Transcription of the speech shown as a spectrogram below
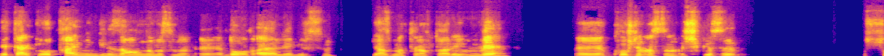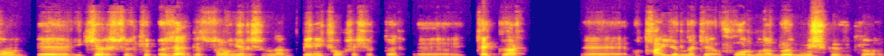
Yeter ki o timingini, zamanlamasını e, doğru ayarlayabilirsin. Yazmak taraftarıyım ve e, Koşan Aslan'ın açıkçası son e, iki yarıştır ki özellikle son yarışında beni çok şaşırttı. E, tekrar e, Tayland'daki formuna dönmüş gözüküyor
